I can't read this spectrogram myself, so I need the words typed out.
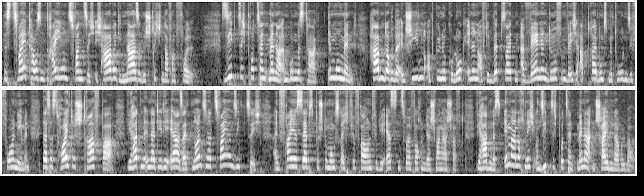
Bis 2023. Ich habe die Nase gestrichen davon voll. 70 Prozent Männer im Bundestag im Moment haben darüber entschieden, ob GynäkologInnen auf den Webseiten erwähnen dürfen, welche Abtreibungsmethoden sie vornehmen. Das ist heute strafbar. Wir hatten in der DDR seit 1972 ein freies Selbstbestimmungsrecht für Frauen für die ersten zwölf Wochen der Schwangerschaft. Wir haben das immer noch nicht und 70 Prozent Männer entscheiden darüber.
